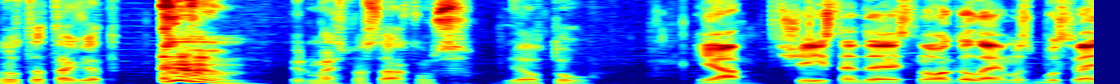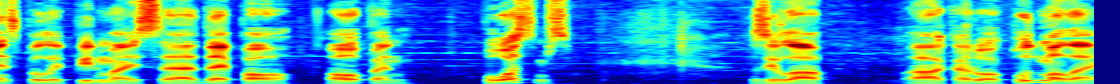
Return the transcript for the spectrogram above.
Nu, tagad pirmais pasākums jau tuvu. Jā, šīs nedēļas nogalē mums būs Ventspēlī pirmais uh, depo Open posms, zilā uh, karoga pludmalē,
